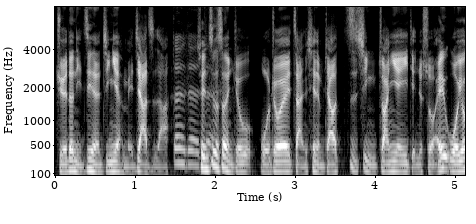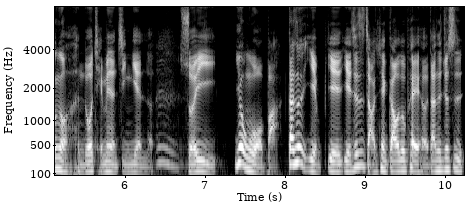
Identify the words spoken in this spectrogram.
觉得你自己的经验很没价值啊。对对，所以这个时候你就我就会展现的比较自信、专业一点，就说，诶，我拥有很多前面的经验了，嗯。所以用我吧。但是也也也就是展现高度配合，但是就是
